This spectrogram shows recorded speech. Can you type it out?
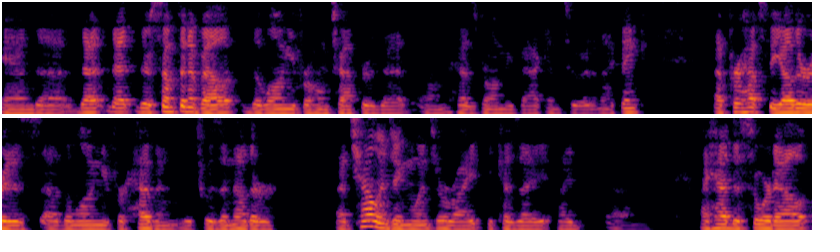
and uh, that that there's something about the longing for home chapter that um, has drawn me back into it. And I think uh, perhaps the other is uh, the longing for heaven, which was another a challenging one to write because I I um, I had to sort out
